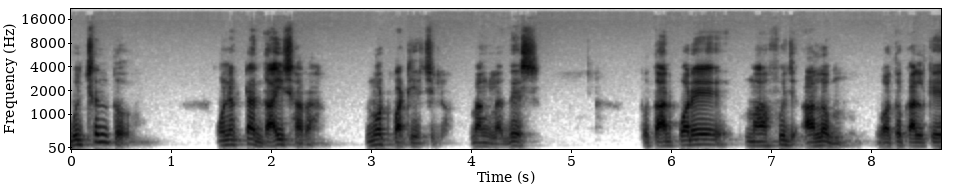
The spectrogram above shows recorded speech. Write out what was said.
বুঝছেন তো, অনেকটা দায়ী সারা নোট পাঠিয়েছিল বাংলাদেশ। তো তারপরে মাহফুজ আলম গতকালকে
